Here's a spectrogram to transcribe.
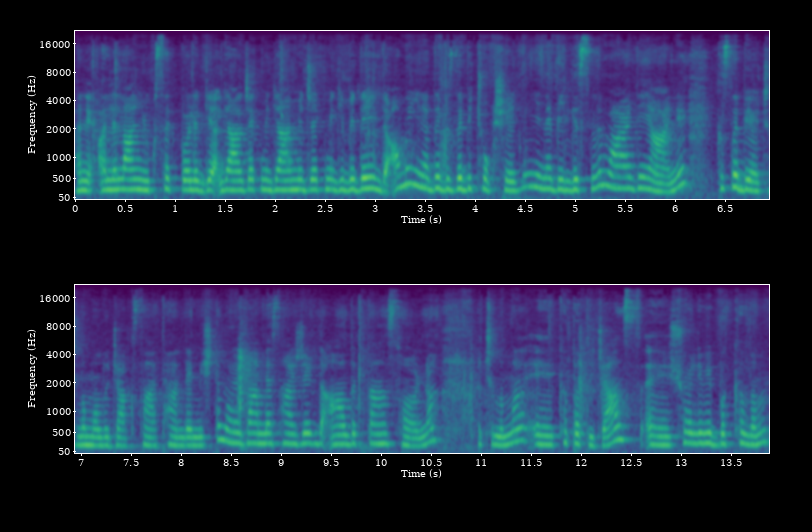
hani alelen yüksek böyle gelecek mi gelmeyecek mi gibi değildi. Ama yine de bize birçok şeyin yine bilgisini verdi yani. Kısa bir açılım olacak zaten demiştim. O yüzden mesajları da aldıktan sonra açılımı e, kapatacağız. E, şöyle bir bakalım.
